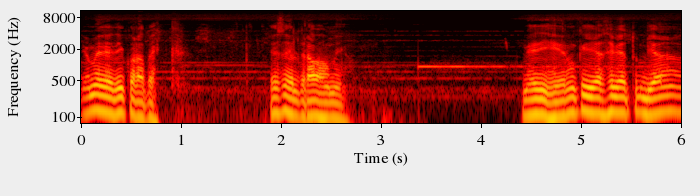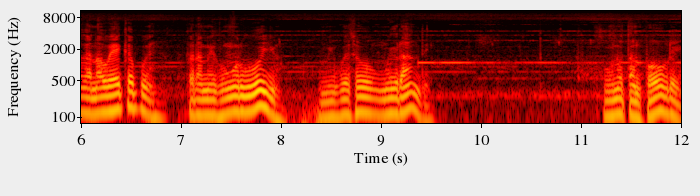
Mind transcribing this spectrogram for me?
Yo me dedico a la pesca, ese es el trabajo mío. Me dijeron que ya se había, ganado beca, pues para mí fue un orgullo, a mí fue eso muy grande. Uno tan pobre.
